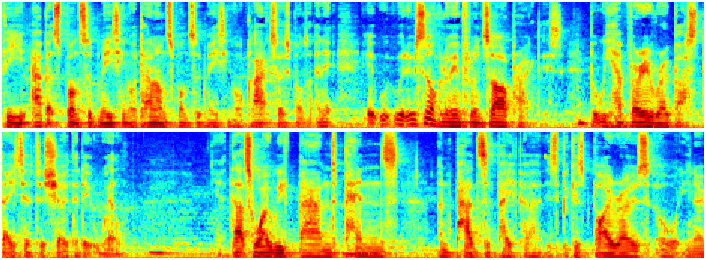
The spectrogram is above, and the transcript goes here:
the Abbott-sponsored meeting or Danone-sponsored meeting or Glaxo-sponsored, and it, it w- it's not going to influence our practice. But we have very robust data to show that it will. Yeah, that's why we've banned pens and pads of paper. Is because biros or you know,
